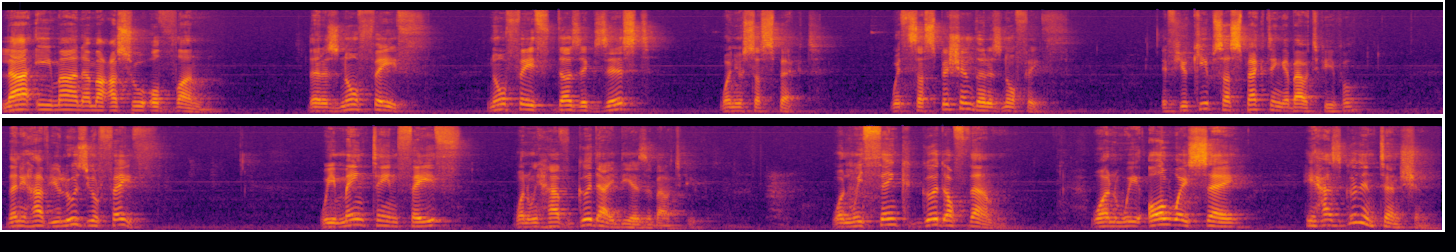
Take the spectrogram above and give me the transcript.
لا إيمان مع سوء الظن. There is no faith. No faith does exist when you suspect. With suspicion, there is no faith. If you keep suspecting about people, then you have you lose your faith. we maintain faith when we have good ideas about people. When we think good of them. When we always say, he has good intention.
